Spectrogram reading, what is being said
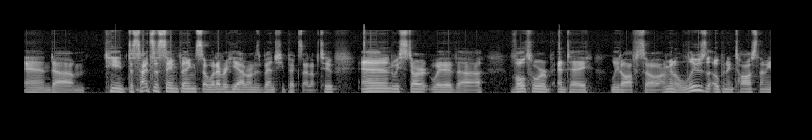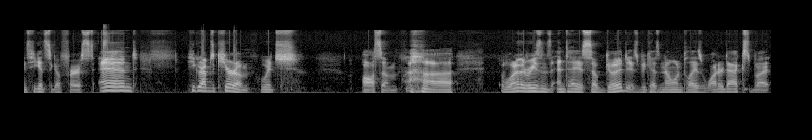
and um, he decides the same thing, so whatever he had on his bench, he picks that up too. And we start with uh, Voltorb Entei lead off, so I'm going to lose the opening toss. That means he gets to go first. And he grabs a Kyurem, which, awesome. Uh, one of the reasons Entei is so good is because no one plays water decks, but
